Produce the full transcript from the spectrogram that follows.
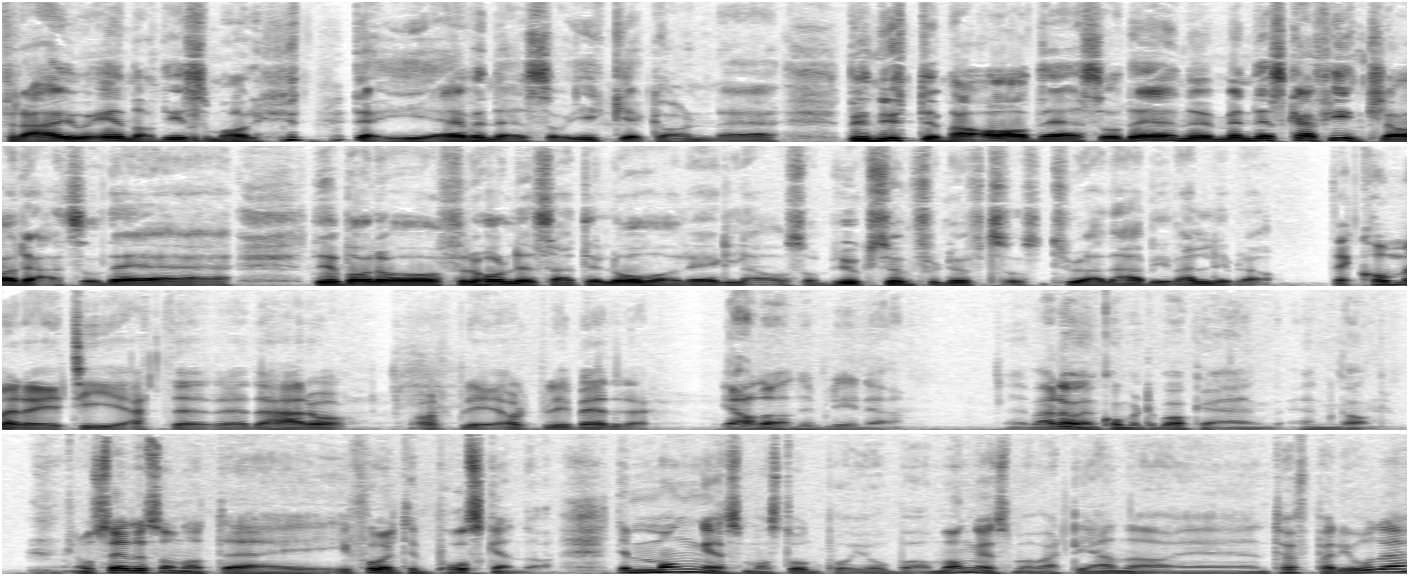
For jeg er jo en av de som har hytte i Evenes og ikke kan eh, benytte meg av det. det men det skal jeg fint klare. Så det, det, er bare å forholde seg til lover og regler. og så Bruk sunn fornuft, så tror jeg det her blir veldig bra. Det kommer ei tid etter det her òg. Alt, alt, blir bedre. Ja da, det blir det. Hverdagen kommer tilbake en, en gang. Og så er det sånn at eh, I forhold til påsken, da. Det er mange som har stått på og jobba. Mange som har vært igjennom en tøff periode.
